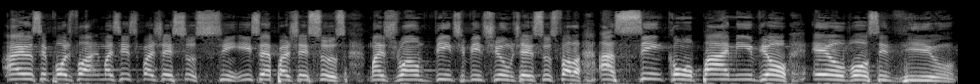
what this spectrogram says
Aí você pode falar, mas isso é para Jesus? Sim, isso é para Jesus. Mas João 20, 21, Jesus fala: Assim como o Pai me enviou, eu vos envio.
